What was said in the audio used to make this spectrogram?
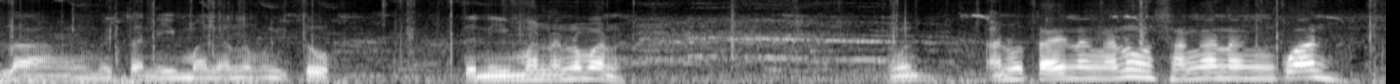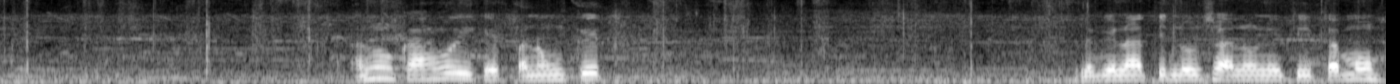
Wala may taniman na naman ito. Taniman na naman. Mag ano tayo ng ano, sanga ng kwan. Anong kahoy kay panungkit. Lagyan natin doon sa ano ni tita mo.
